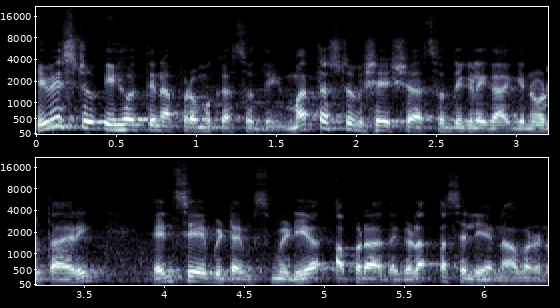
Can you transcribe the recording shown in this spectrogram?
ಇವಿಷ್ಟು ಈ ಹೊತ್ತಿನ ಪ್ರಮುಖ ಸುದ್ದಿ. ಮತ್ತಷ್ಟು ವಿಶೇಷ ಸುದ್ದಿಗಳಿಗಾಗಿ ನೋಡ್ತಾ ಇರಿ. ಎನ್ ಟೈಮ್ಸ್ ಮೀಡಿಯಾ ಅಪರಾಧಗಳ ಅಸಲಿಯ ಅನಾವರಣ.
